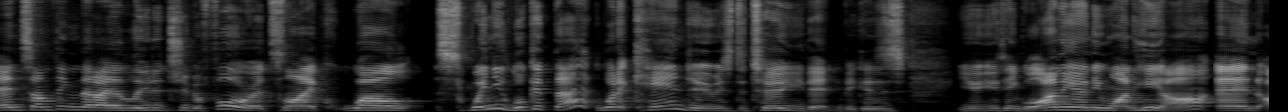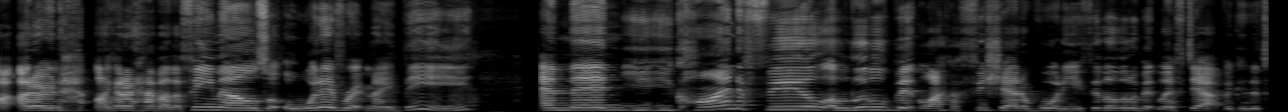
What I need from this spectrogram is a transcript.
and something that I alluded to before, it's like, well, when you look at that, what it can do is deter you then because you, you think, well, I'm the only one here and I, I don't ha- like I don't have other females or, or, whatever it may be. And then you, you kind of feel a little bit like a fish out of water. You feel a little bit left out because it's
